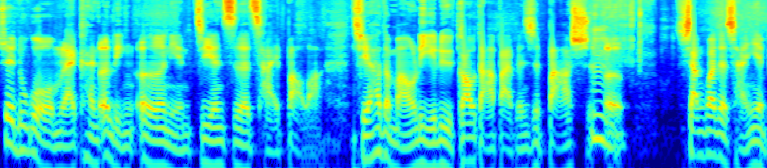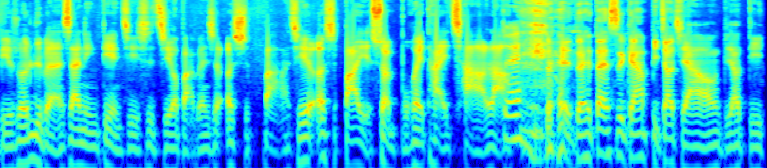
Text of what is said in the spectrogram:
所以如果我们来看二零二二年基恩斯的财报啊，其实它的毛利率高达百分之八十二。相关的产业，比如说日本的三菱电机是只有百分之二十八，其实二十八也算不会太差啦。对 对对，但是跟它比较起来好像比较低。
